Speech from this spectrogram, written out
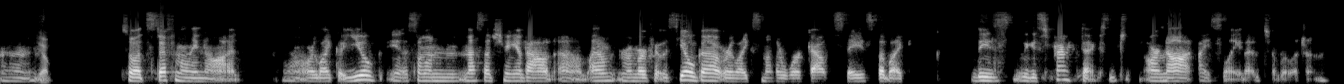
Um, yep. So it's definitely not, or like a yoga. You know, someone messaged me about. Um, I don't remember if it was yoga or like some other workout space, but like these these tactics are not isolated to religion.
